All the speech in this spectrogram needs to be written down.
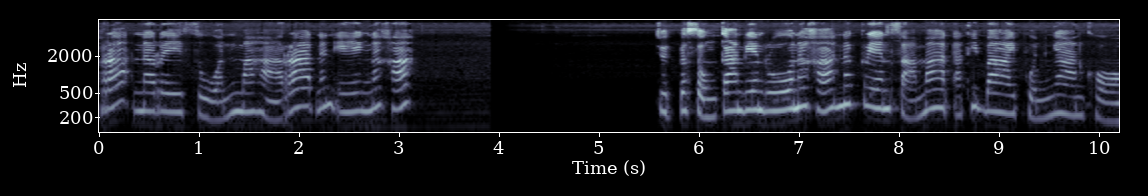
พระนเรศวรมหาราชนั่นเองนะคะ จุดประสงค์การเรียนรู้นะคะ นักเรียนสามารถอธิบายผลงานของ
